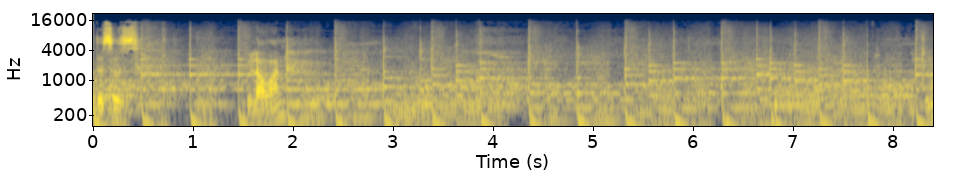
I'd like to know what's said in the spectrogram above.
this is Villa 1. Number 2.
